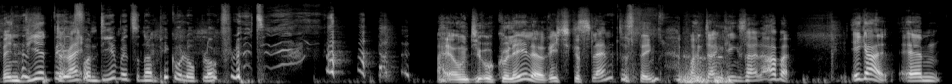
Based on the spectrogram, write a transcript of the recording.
wenn wir drei. von dir mit so einer Piccolo-Blockflöte. Ah ja, und die Ukulele, richtig geslammt, das Ding. Und dann ging es halt aber. Egal. Ähm, äh,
